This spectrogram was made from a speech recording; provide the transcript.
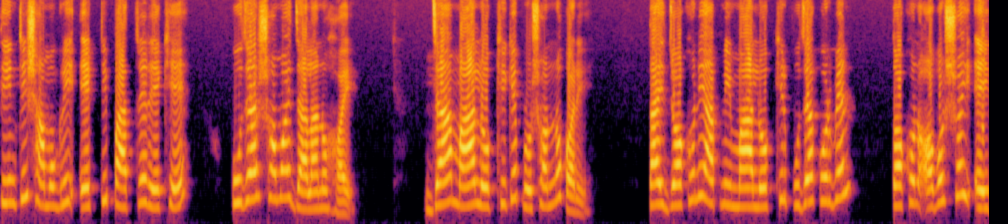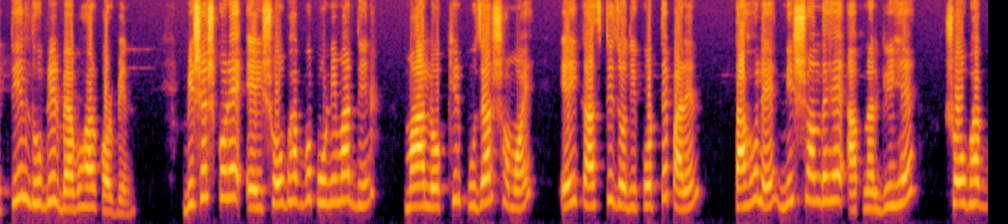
তিনটি সামগ্রী একটি পাত্রে রেখে পূজার সময় জ্বালানো হয়, যা মা লক্ষ্মীকে প্রসন্ন করে। তাই যখনই আপনি মা লক্ষ্মীর পূজা করবেন, তখন অবশ্যই এই তিল ধুবড়ির ব্যবহার করবেন। বিশেষ করে এই সৌভাগ্য পূর্ণিমার দিন মা লক্ষ্মীর পূজার সময় এই কাজটি যদি করতে পারেন, তাহলে নিঃসন্দেহে আপনার গৃহে সৌভাগ্য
